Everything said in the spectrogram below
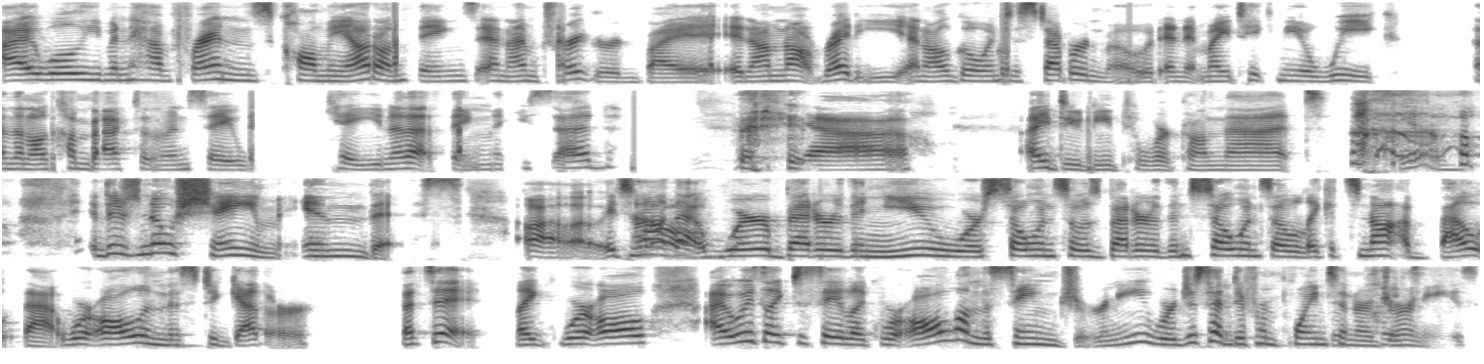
I will even have friends call me out on things and I'm triggered by it and I'm not ready and I'll go into stubborn mode and it might take me a week and then I'll come back to them and say, "Okay, you know that thing that you said? yeah, I do need to work on that." yeah. There's no shame in this. Uh, it's not that we're better than you or so and so is better than so and so. Like, it's not about that. We're all in this together. That's it. Like, we're all, I always like to say, like, we're all on the same journey. We're just at different points in our journeys.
